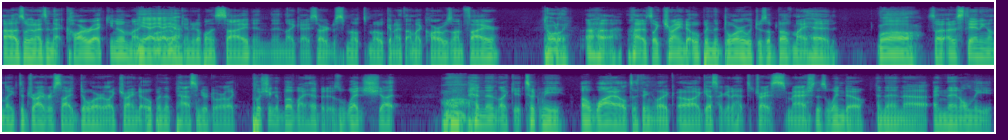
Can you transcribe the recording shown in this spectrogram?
Uh, was when I was in that car wreck, you know, my Yeah, car yeah, yeah. like, ended up on the side, and then like I started to smell smoke, and I thought my car was on fire. Totally. Uh, huh. I was like trying to open the door, which was above my head. Whoa. So I was standing on like the driver's side door, like trying to open the passenger door, like pushing above my head, but it was wedged shut. Whoa. And then like it took me a while to think like, oh, I guess I'm gonna have to try to smash this window. And then uh and then only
